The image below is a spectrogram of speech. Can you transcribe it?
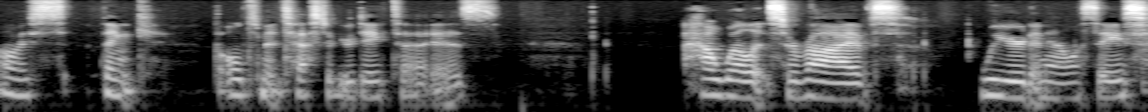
I always think the ultimate test of your data is how well it survives weird analyses.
